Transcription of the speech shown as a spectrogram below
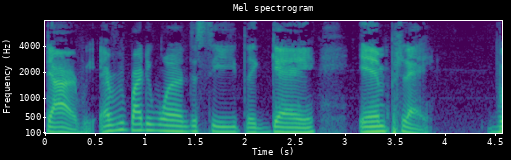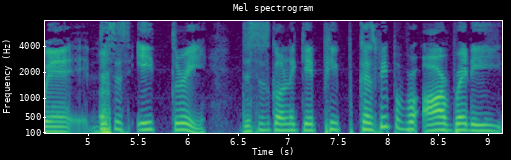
diary? Everybody wanted to see the game in play. When this is E3, this is going to get people because people were already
